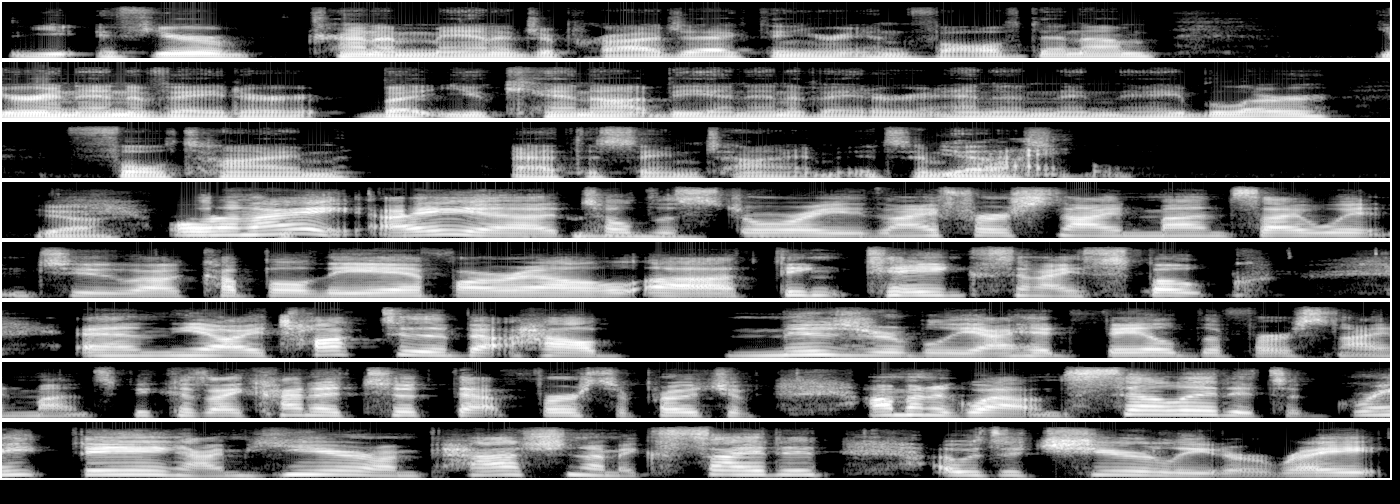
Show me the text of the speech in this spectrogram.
if you're trying to manage a project and you're involved in them, you're an innovator, but you cannot be an innovator and an enabler full time at the same time. It's impossible. Yeah. Yeah. Well, and I I uh, told the story. My first nine months, I went into a couple of the AFRL uh, think tanks and I spoke, and you know I talked to them about how miserably I had failed the first nine months because I kind of took that first approach of I'm going to go out and sell it. It's a great thing. I'm here. I'm passionate. I'm excited. I was a cheerleader, right?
